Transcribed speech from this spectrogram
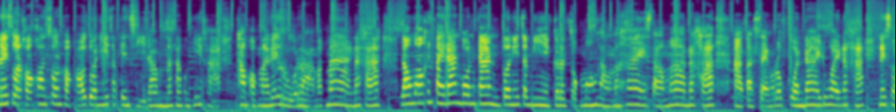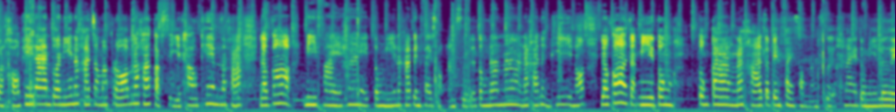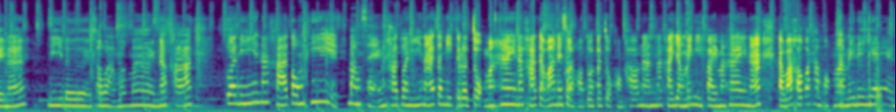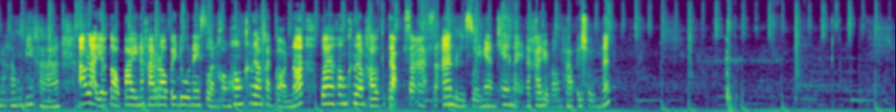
ในส่วนของคอนโซลของเขาตัวนี้จะเป็นสีดำนะคะคุณพี่คะทำออกมาได้หรูหรามากๆนะคะ เรามองขึ้นไปด้านบนกัน ตัวนี้จะมีกระจกมองหลังมาให้สามารถนะคะอาตัดแสงรบกวนได้ด้วยนะคะ ในส่วนของเพดานตัวนี้นะคะจะมาพร้อมนะคะกับสีเทาเข้มนะคะ แล้วก็มีไฟให้ตรงนี้นะคะ เป็นไฟสองหนังสือตรงด้านหน้านะคะหนึ่งที่เนาะแล้วก็จะมีตรง ตรงกลางนะคะ จะเป็นไฟสองหนังสือให้ตรงนี้เลยนะ นี่เลยสว่างมากๆนะคะ ตัวนี้นะคะตรงที่บังแสงนะคะ ตัวนี้นะจะมีกระจกมาให้นะคะ แต่ว่าในส่วนของตัวกระจกของเขานั้นนะคะ ยังไม่มีไฟมาให้นะ แต่ว่าเขาก็ทำออกมาไม่ได้แย่นะคะคุณพี่คะเอาล่ะเดี๋ยวต่อไปนะคะ เราไปดูในส่วนของห้องเครื่องกันก่อนเนาะว่าห้องเครื่องเขาจะสะอาดสะอ้านหรือสวยงามแค่ไหนนะคะ เดี๋ยวน้องพาไปชมนะ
